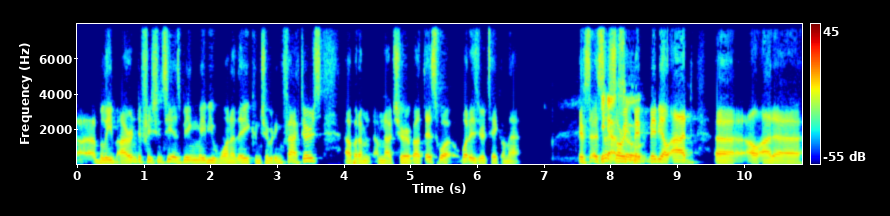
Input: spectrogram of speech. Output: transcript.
uh, I believe, iron deficiency as being maybe one of the contributing factors, uh, but I'm I'm not sure about this. What what is your take on that? If so, yeah, sorry, so, maybe, maybe, I'll add uh, I'll add a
